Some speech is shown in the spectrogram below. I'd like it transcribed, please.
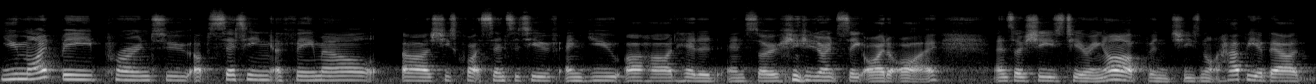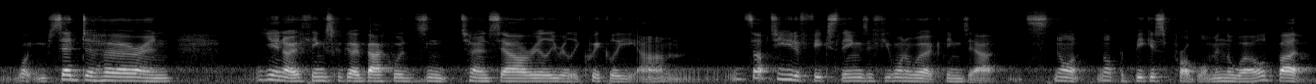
You might be prone to upsetting a female. Uh, she's quite sensitive, and you are hard headed, and so you don't see eye to eye. And so she's tearing up, and she's not happy about what you've said to her, and you know, things could go backwards and turn sour really, really quickly. Um, it's up to you to fix things if you want to work things out. It's not not the biggest problem in the world, but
